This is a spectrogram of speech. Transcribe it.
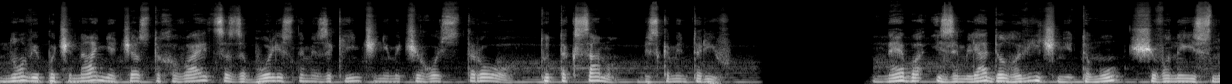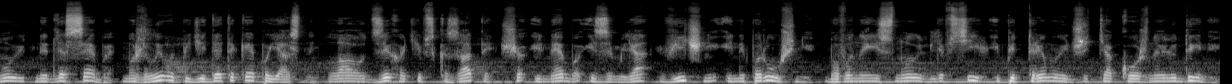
Нові починання часто ховаються за болісними закінченнями чогось старого. Тут так само без коментарів. Небо і земля довговічні, тому що вони існують не для себе. Можливо, підійде таке пояснення. Лао Цзи хотів сказати, що і небо, і земля вічні і непорушні, бо вони існують для всіх і підтримують життя кожної людини.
